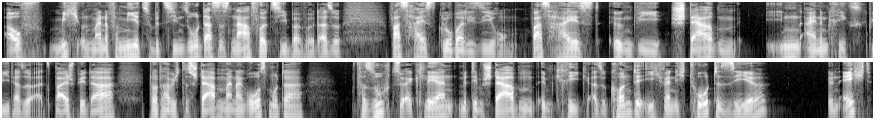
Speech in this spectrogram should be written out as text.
auf mich und meine Familie zu beziehen, so dass es nachvollziehbar wird. Also, was heißt Globalisierung? Was heißt irgendwie Sterben in einem Kriegsgebiet? Also als Beispiel da, dort habe ich das Sterben meiner Großmutter versucht zu erklären mit dem Sterben im Krieg. Also konnte ich, wenn ich Tote sehe, in echt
